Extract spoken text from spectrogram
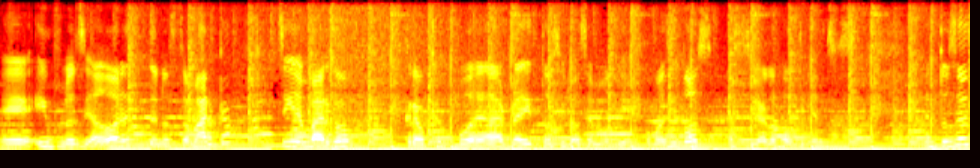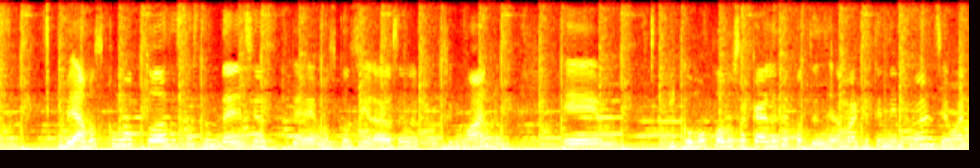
eh, influenciadores de nuestra marca. Sin embargo, creo que puede dar réditos si lo hacemos bien. Como decís vos, estudiar las audiencias. Entonces, veamos cómo todas estas tendencias debemos considerarlas en el próximo año. Eh, ¿Y cómo podemos sacarle ese potencial marketing de influencia? Bueno,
